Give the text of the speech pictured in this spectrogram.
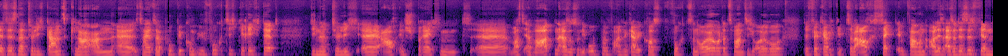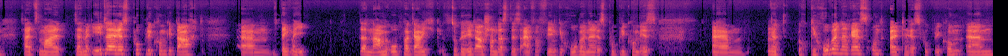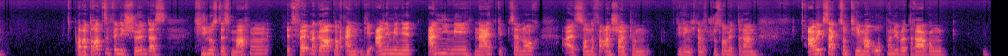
das ist natürlich ganz klar an, äh, sei es Publikum Ü50 gerichtet die natürlich äh, auch entsprechend äh, was erwarten. Also so eine Opernveranstaltung, glaube ich, kostet 15 Euro oder 20 Euro. Dafür, glaube ich, gibt es aber auch Sektempfang und alles. Also das ist für ein, sag mal, sag mal edleres Publikum gedacht. Ähm, ich denke mal, der Name Oper, glaube ich, suggeriert auch schon, dass das einfach für ein gehobeneres Publikum ist. Ähm, gehobeneres und alteres Publikum. Ähm, aber trotzdem finde ich schön, dass Kinos das machen. Jetzt fällt mir gerade noch ein, die Anime, Anime Night gibt es ja noch als Sonderveranstaltung. Die hänge ich dann am Schluss noch mit dran. Aber wie gesagt, zum Thema Opernübertragung,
